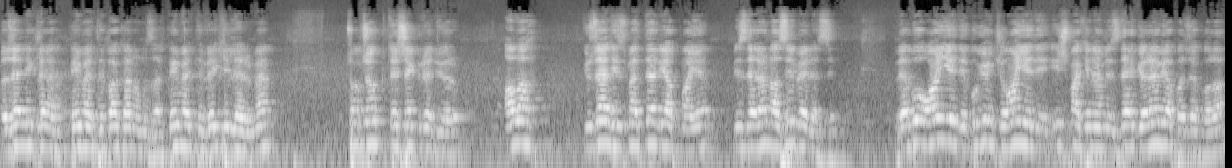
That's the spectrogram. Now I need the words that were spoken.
özellikle kıymetli bakanımıza, kıymetli vekillerime çok çok teşekkür ediyorum. Allah güzel hizmetler yapmayı bizlere nasip eylesin. Ve bu 17, bugünkü 17 iş makinemizde görev yapacak olan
